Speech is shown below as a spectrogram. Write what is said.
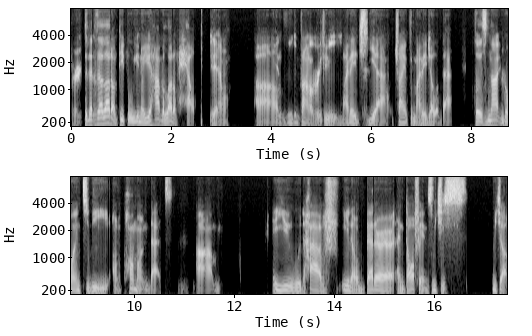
So there's a lot of people, you know, you have a lot of help, you know, um, trying to manage, yeah, trying to manage all of that. So it's not going to be uncommon that um, you would have, you know, better endorphins, which is, which are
